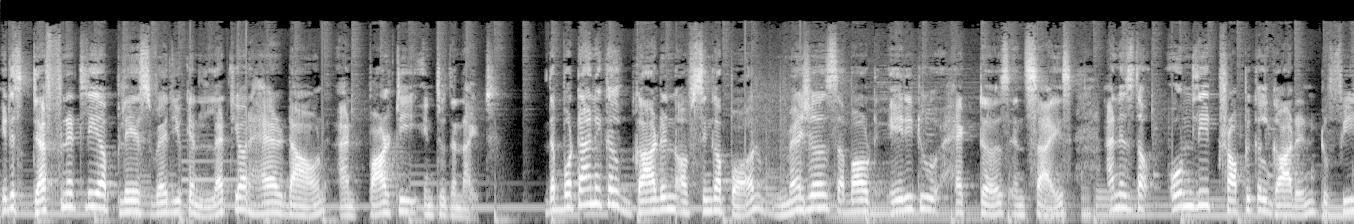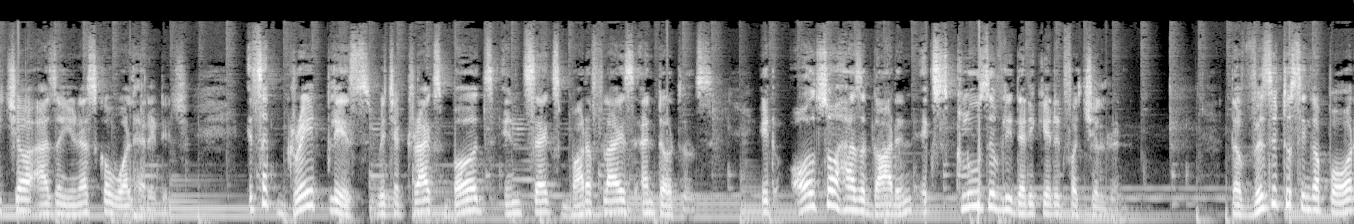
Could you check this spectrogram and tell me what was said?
It is definitely a place where you can let your hair down and party into the night. The Botanical Garden of Singapore measures about 82 hectares in size and is the only tropical garden to feature as a UNESCO World Heritage. It's a great place which attracts birds, insects, butterflies, and turtles. It also has a garden exclusively dedicated for children. The visit to Singapore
